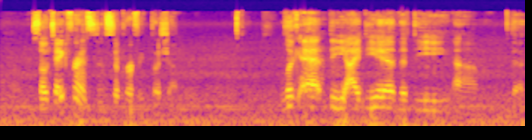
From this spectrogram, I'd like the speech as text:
Um, so take, for instance, the perfect push-up. Look at the idea that the, um, the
